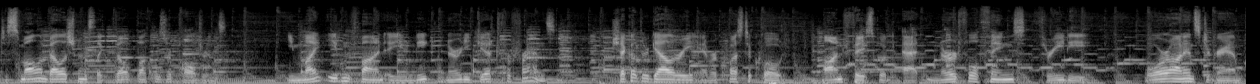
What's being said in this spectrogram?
to small embellishments like belt buckles or pauldrons. You might even find a unique nerdy gift for friends. Check out their gallery and request a quote on Facebook at Nerdful Things 3D or on Instagram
